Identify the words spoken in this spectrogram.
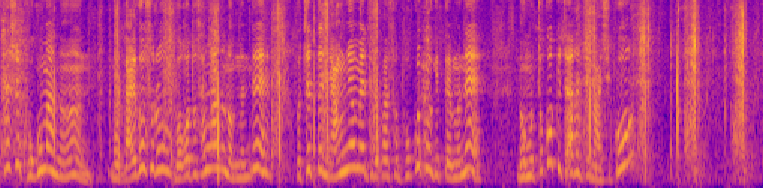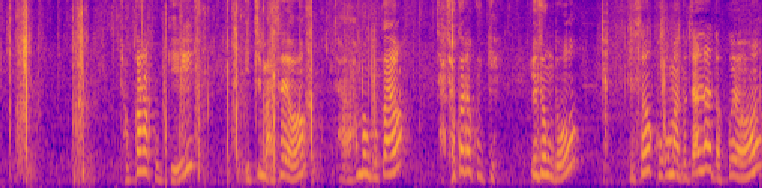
사실 고구마는 뭐 날것으로 먹어도 상관은 없는데 어쨌든 양념에 들어가서 볶을 거기 때문에 너무 두껍게 자르지 마시고 젓가락 굵기 잊지 마세요 자 한번 볼까요 자, 젓가락 굵기. 이 정도. 그래서 고구마도 잘라 넣고요.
